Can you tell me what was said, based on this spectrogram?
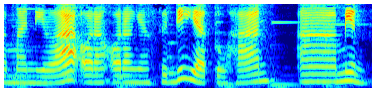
Temanilah orang-orang yang sedih ya Tuhan. Amin.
